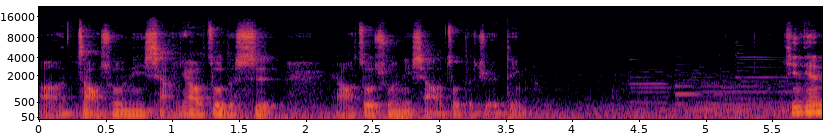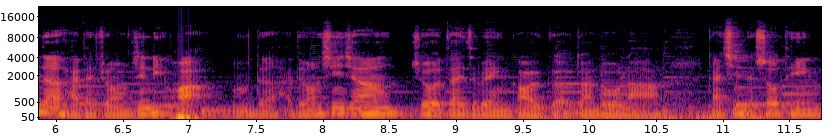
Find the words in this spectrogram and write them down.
啊，找出你想要做的事。然后做出你想要做的决定。今天的海贼王心里话，我们的海贼王信箱就在这边告一个段落啦。感谢你的收听。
